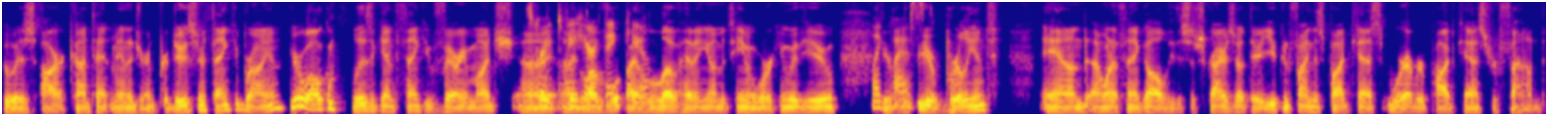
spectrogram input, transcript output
who is our content manager and producer. Thank you, Brian. You're welcome. Liz, again, thank you very much. It's great uh, to be I here. Love, thank you. I love having you on the team and working with you. Likewise. You're, you're brilliant. And I want to thank all of the subscribers out there. You can find this podcast wherever podcasts are found.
